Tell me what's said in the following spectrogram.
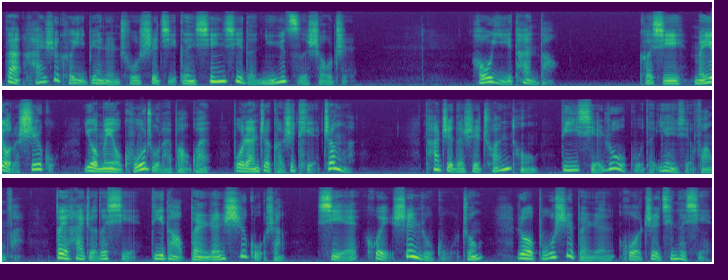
但还是可以辨认出是几根纤细的女子手指。侯姨叹道。可惜没有了尸骨，又没有苦主来报官，不然这可是铁证了。他指的是传统滴血入骨的验血方法，被害者的血滴到本人尸骨上，血会渗入骨中；若不是本人或至亲的血，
